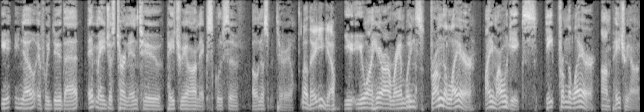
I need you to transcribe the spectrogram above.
You, you know, if we do that, it may just turn into Patreon exclusive bonus material. Oh, there you go. You you want to hear our ramblings from the lair, Mighty Marvel Geeks, deep from the lair on Patreon.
